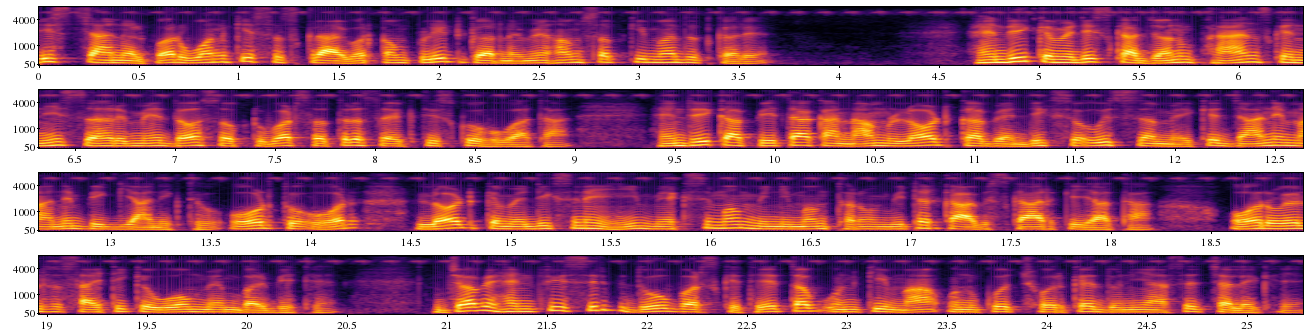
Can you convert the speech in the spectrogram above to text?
इस चैनल पर वन के सब्सक्राइबर कंप्लीट करने में हम सबकी मदद करें। हेनरी कमेडिस का जन्म फ्रांस के नीस शहर में 10 अक्टूबर 1731 को हुआ था। हेनरी का पिता का नाम लॉर्ड कमेडिक्स उस समय के जाने माने वैज्ञानिक थे। और तो और, लॉर्ड कमेडिक्स ने ही मैक्सिमम मिनिमम थर्मोमीटर का आविष्कार किया था और रॉयल सोसाइटी के वो मेंबर भी थे। जब हेनरी सिर्फ़ दो वर्ष के थे, तब उनकी माँ उनको छोड़कर दुनिया से चले गए।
